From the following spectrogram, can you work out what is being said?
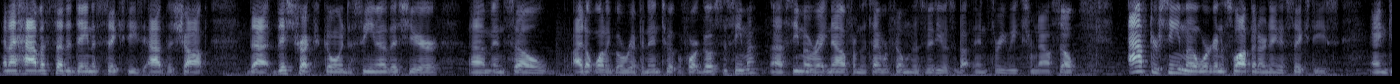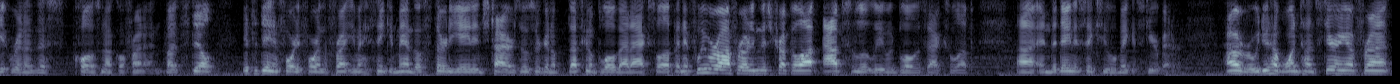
And I have a set of Dana 60s at the shop that this truck's going to SEMA this year. Um, and so I don't want to go ripping into it before it goes to SEMA. Uh, SEMA right now, from the time we're filming this video, is about in three weeks from now. So after SEMA, we're going to swap in our Dana 60s and get rid of this closed knuckle front end. But still, it's a Dana 44 in the front. You might be thinking, man, those 38 inch tires, those are gonna, that's gonna blow that axle up. And if we were off-roading this truck a lot, absolutely it would blow this axle up. Uh, and the Dana 60 will make it steer better. However, we do have one ton steering up front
